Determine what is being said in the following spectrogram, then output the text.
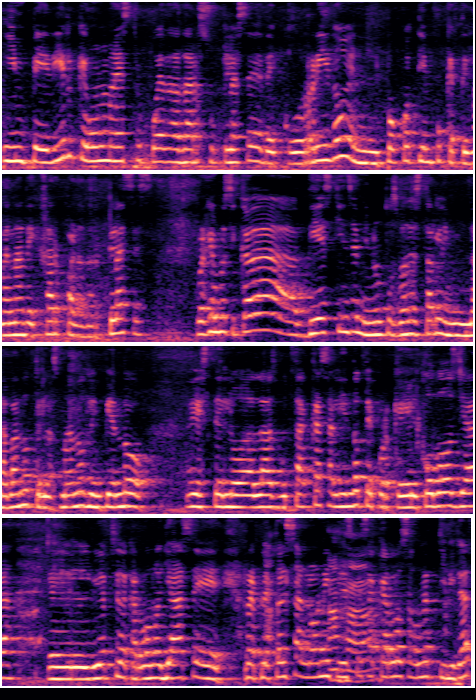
impedir que un maestro pueda dar su clase de corrido en el poco tiempo que te van a dejar para dar clases. Por ejemplo, si cada 10, 15 minutos vas a estar lavándote las manos, limpiando este, lo- las butacas, saliéndote porque el CO2 ya, el dióxido de carbono ya se repletó el salón y tienes que sacarlos a una actividad.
